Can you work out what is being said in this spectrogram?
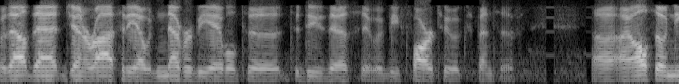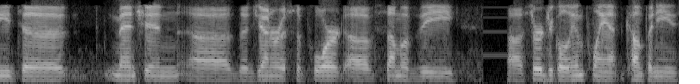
without that generosity, I would never be able to to do this. It would be far too expensive. Uh, I also need to mention uh, the generous support of some of the uh, surgical implant companies.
